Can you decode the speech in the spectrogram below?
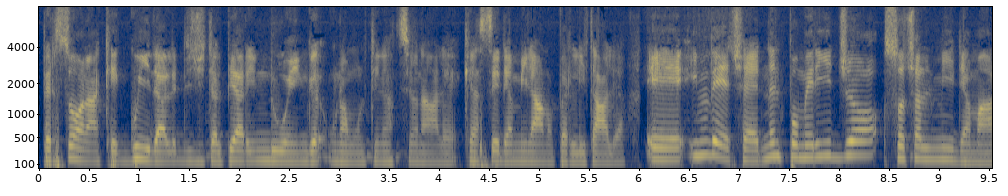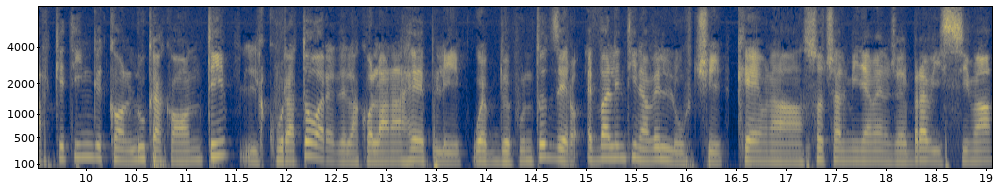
persona che guida le digital PR in Doing, una multinazionale che ha sede a Milano per l'Italia. E invece nel pomeriggio social media marketing con Luca Conti, il curatore della collaborazione collana Hepli Web 2.0 e Valentina Vellucci che è una social media manager bravissima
